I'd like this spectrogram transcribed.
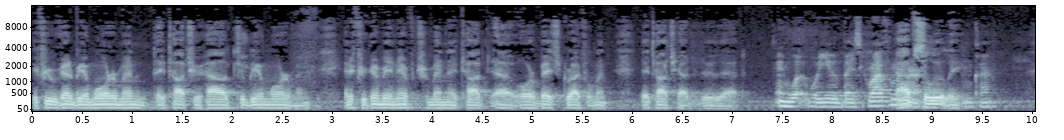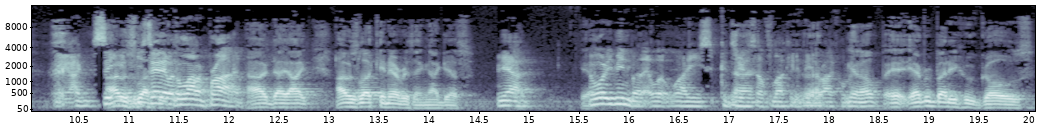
If you were going to be a mortarman, they taught you how to be a mortarman. And if you're going to be an infantryman, they taught, uh, or a basic rifleman, they taught you how to do that. And what, were you a basic rifleman? Absolutely. Or? Okay. I see. I was you lucky. say that with a lot of pride. I, I, I was lucky in everything, I guess. Yeah. Yeah. what do you mean by that? Why do you consider yourself lucky to be a rifleman? You know, everybody who goes,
